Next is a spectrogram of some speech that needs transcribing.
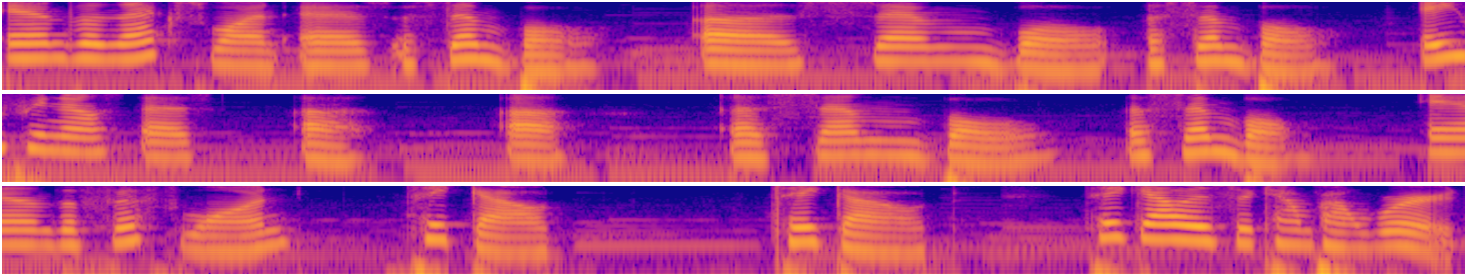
And the next one is assemble, assemble, assemble. A pronounced as a, a, assemble, assemble. And the fifth one, take out, take out. Take out is a compound word.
